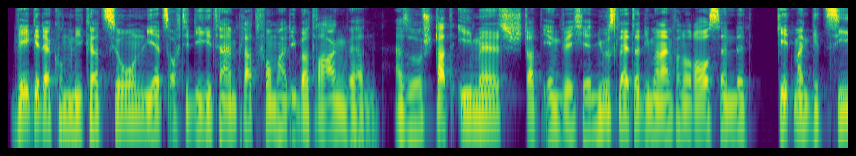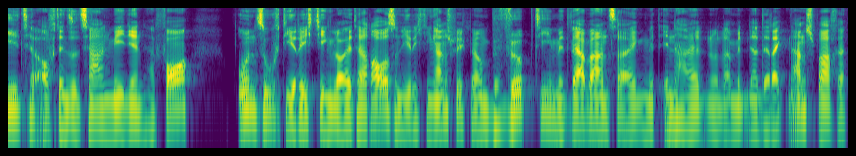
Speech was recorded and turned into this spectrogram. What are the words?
Wege der Kommunikation jetzt auf die digitalen Plattformen halt übertragen werden. Also statt E-Mails, statt irgendwelche Newsletter, die man einfach nur raussendet, geht man gezielt auf den sozialen Medien hervor und sucht die richtigen Leute heraus und die richtigen Ansprechpartner und bewirbt die mit Werbeanzeigen, mit Inhalten oder mit einer direkten Ansprache.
